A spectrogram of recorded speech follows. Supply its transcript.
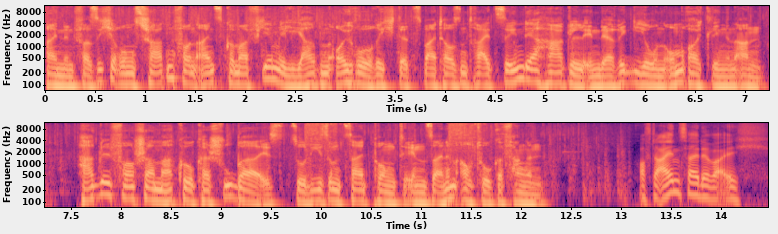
Einen Versicherungsschaden von 1,4 Milliarden Euro richtet 2013 der Hagel in der Region um Reutlingen an. Hagelforscher Marco Kaschuba ist zu diesem Zeitpunkt in seinem Auto gefangen. Auf der einen Seite war ich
